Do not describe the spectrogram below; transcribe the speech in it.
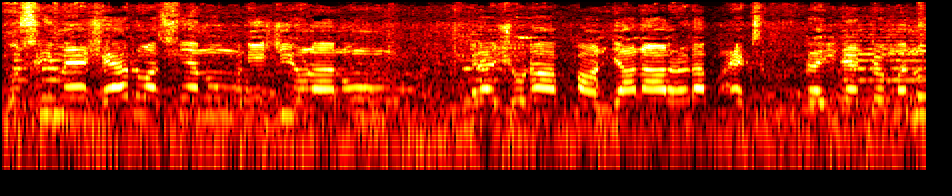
ਦੂਸਰੀ ਮੈਂ ਸ਼ਹਿਰ ਨਿਵਾਸੀਆਂ ਨੂੰ, ਮਨੀਸ਼ ਜੀ ਹੁਣਾਂ ਨੂੰ, ਮੇਰਾ ਛੋਟਾ ਭਾਂਜਾ ਨਾਲ ਸਾਡਾ ਐਕਸ ਪ੍ਰੈਜ਼ੀਡੈਂਟ ਮਨੂ,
